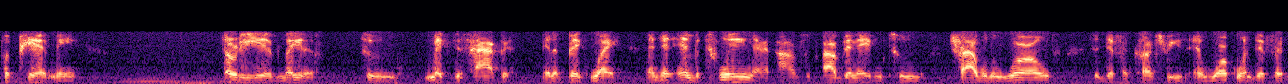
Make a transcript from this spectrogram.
prepared me 30 years later to make this happen in a big way. And then in between that, I've I've been able to travel the world to different countries and work on different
